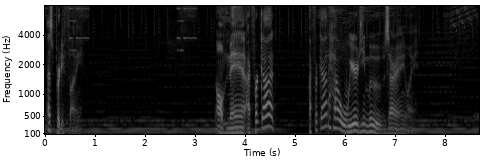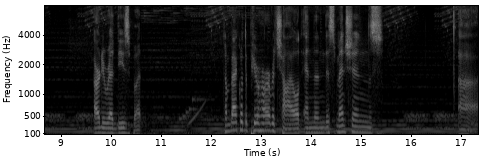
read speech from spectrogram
That's pretty funny. Oh man, I forgot. I forgot how weird he moves. Alright, anyway. I already read these, but Come back with the pure heart of a child, and then this mentions uh,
